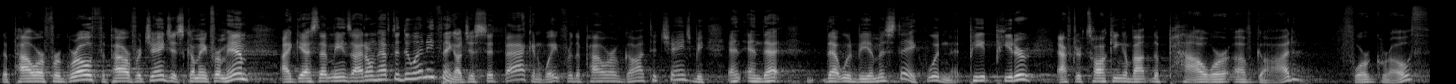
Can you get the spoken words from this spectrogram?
the power for growth, the power for change is coming from Him. I guess that means I don't have to do anything. I'll just sit back and wait for the power of God to change me. And, and that, that would be a mistake, wouldn't it? Peter, after talking about the power of God for growth,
